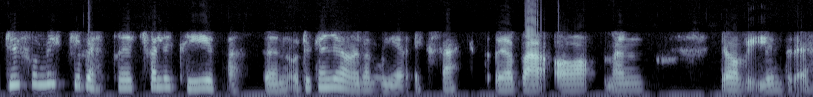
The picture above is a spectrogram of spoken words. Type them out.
Du får mycket bättre kvalitet i passen och du kan göra dem mer exakt. Och jag bara, ja, men jag vill inte det.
